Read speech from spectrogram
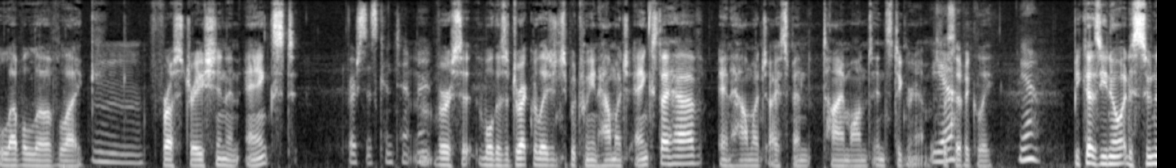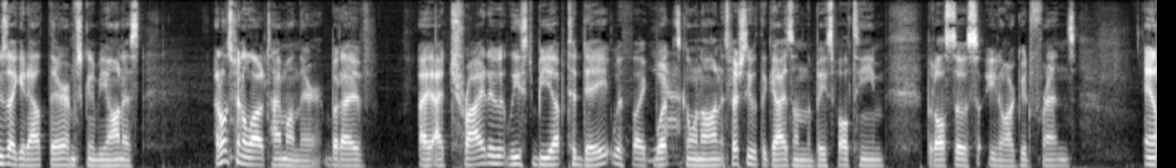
level of like Mm. frustration and angst versus contentment. versus well there's a direct relationship between how much angst I have and how much I spend time on Instagram Yeah. specifically Yeah. because you know what as soon as I get out there I'm just going to be honest I don't spend a lot of time on there but I've I, I try to at least be up to date with like what's going on especially with the guys on the baseball team but also you know our good friends and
